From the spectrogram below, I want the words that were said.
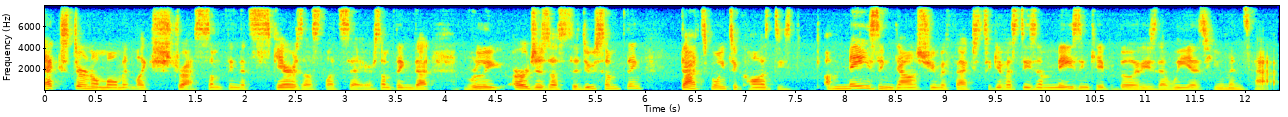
external moment like stress, something that scares us, let's say, or something that really urges us to do something, that's going to cause these amazing downstream effects to give us these amazing capabilities that we as humans have.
